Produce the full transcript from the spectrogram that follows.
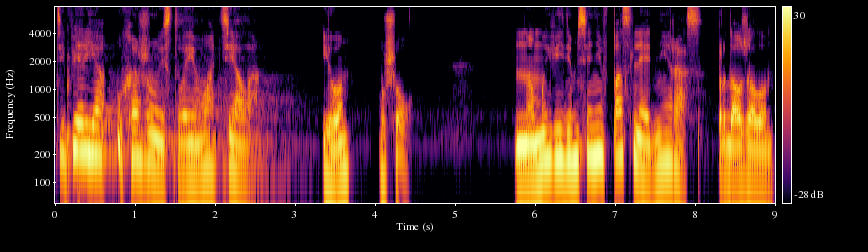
Теперь я ухожу из твоего тела». И он ушел. «Но мы видимся не в последний раз», — продолжал он.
